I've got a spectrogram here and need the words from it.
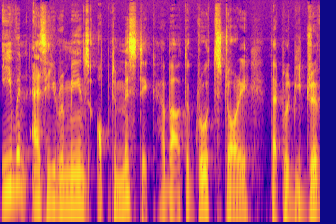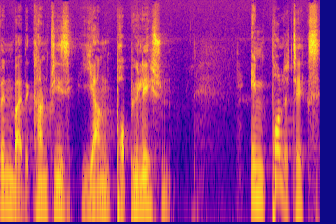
even as he remains optimistic about the growth story that will be driven by the country's young population. In politics,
